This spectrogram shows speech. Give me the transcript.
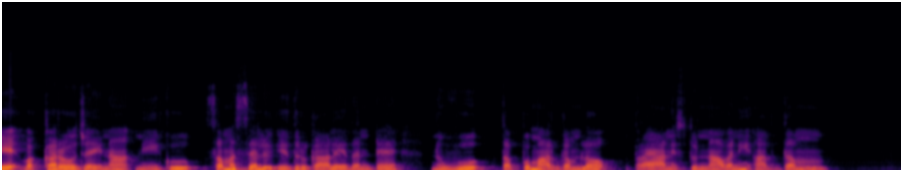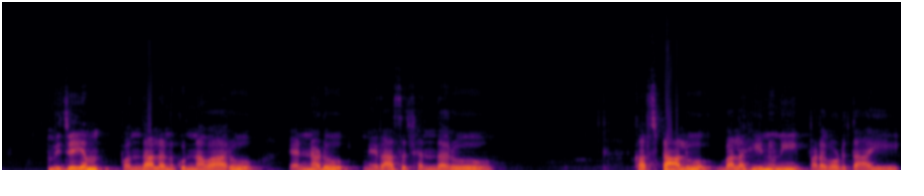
ఏ ఒక్కరోజైనా నీకు సమస్యలు ఎదురు కాలేదంటే నువ్వు తప్పు మార్గంలో ప్రయాణిస్తున్నావని అర్థం. విజయం పొందాలనుకున్నవారు ఎన్నడూ నిరాశ చెందరు. కష్టాలు బలహీనుని పడగొడతాయి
